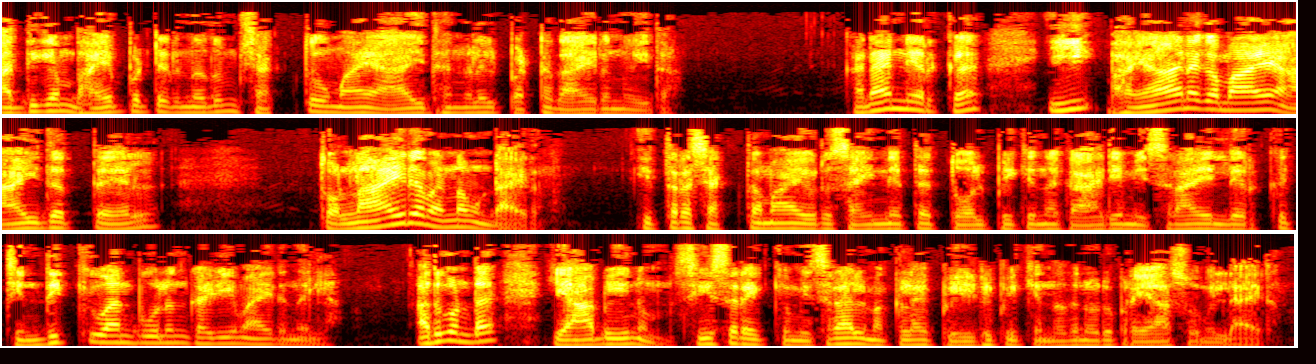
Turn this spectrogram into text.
അധികം ഭയപ്പെട്ടിരുന്നതും ശക്തവുമായ ആയുധങ്ങളിൽ പെട്ടതായിരുന്നു ഇത്. കനാന്യർക്ക് ഈ ഭയാനകമായ ആയുധത്തിൽ തൊള്ളായിരം എണ്ണം ഉണ്ടായിരുന്നു. ഇത്ര ശക്തമായ ഒരു സൈന്യത്തെ തോൽപ്പിക്കുന്ന കാര്യം ഇസ്രായേല്യർക്ക് ചിന്തിക്കുവാൻ പോലും കഴിയുമായിരുന്നില്ല. അതുകൊണ്ട് യാബീനും സീസറയ്ക്കും ഇസ്രായേൽ മക്കളെ പീഡിപ്പിക്കുന്നതിന് ഒരു പ്രയാസവുമില്ലായിരുന്നു.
